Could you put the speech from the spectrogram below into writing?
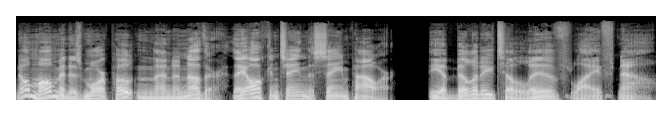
No moment is more potent than another. They all contain the same power the ability to live life now.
